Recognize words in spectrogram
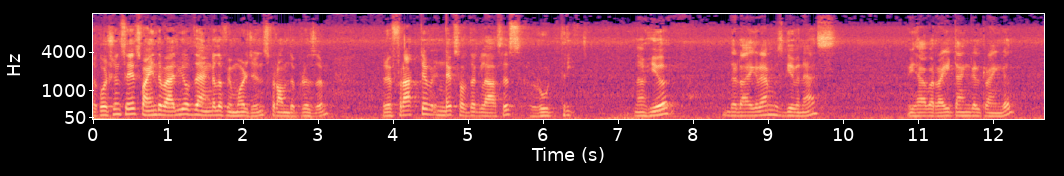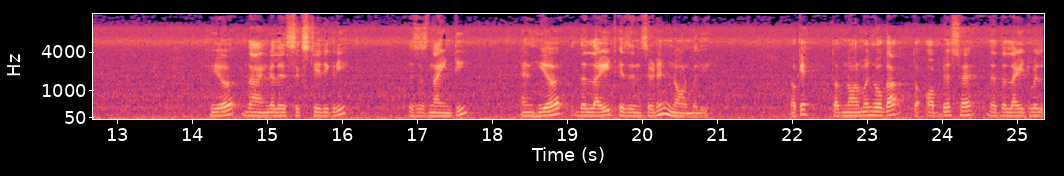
The question says find the value of the angle of emergence from the prism. Refractive index of the glass is root 3. Now here the diagram is given as we have a right angle triangle. Here the angle is 60 degree. This is 90 and here the light is incident normally. Okay, तो अब नॉर्मल होगा तो ऑब्वियस है दैट द लाइट विल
